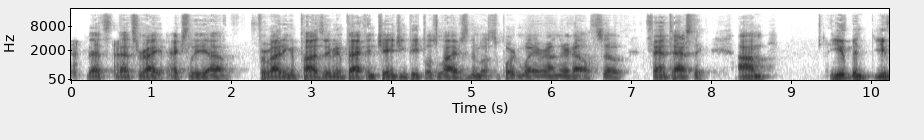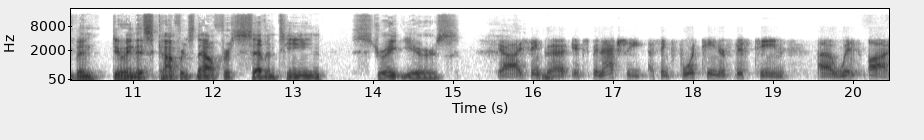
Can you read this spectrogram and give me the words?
That's that's right. Actually, uh, providing a positive impact and changing people's lives in the most important way around their health. So fantastic. Um, you've been you've been doing this conference now for 17 straight years. Yeah, I think uh, it's been actually, I think 14 or 15 uh, with us.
